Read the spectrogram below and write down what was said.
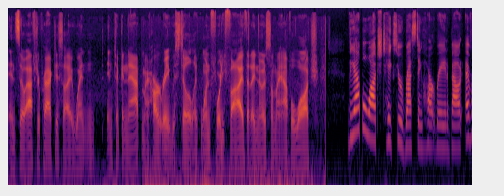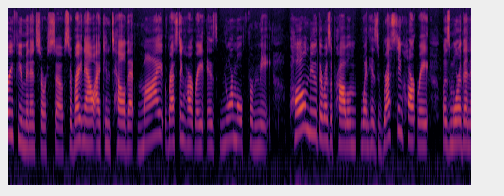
And so after practice, I went and, and took a nap. My heart rate was still at like 145 that I noticed on my Apple Watch. The Apple Watch takes your resting heart rate about every few minutes or so. So right now I can tell that my resting heart rate is normal for me. Paul knew there was a problem when his resting heart rate was more than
